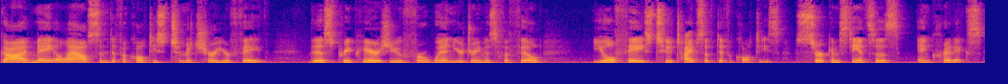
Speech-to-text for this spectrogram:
God may allow some difficulties to mature your faith. This prepares you for when your dream is fulfilled. You'll face two types of difficulties circumstances and critics.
